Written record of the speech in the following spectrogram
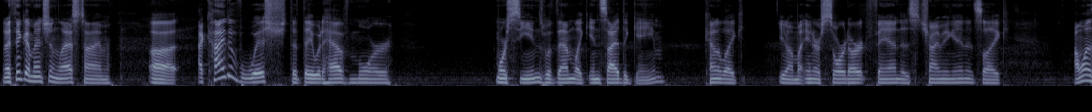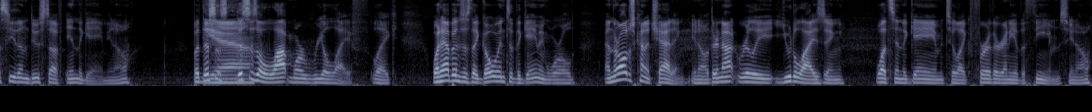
And I think I mentioned last time, uh, I kind of wish that they would have more more scenes with them like inside the game. Kind of like, you know, my inner sword art fan is chiming in. It's like I want to see them do stuff in the game, you know? But this is this is a lot more real life. Like what happens is they go into the gaming world and they're all just kind of chatting, you know? They're not really utilizing what's in the game to like further any of the themes, you know?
